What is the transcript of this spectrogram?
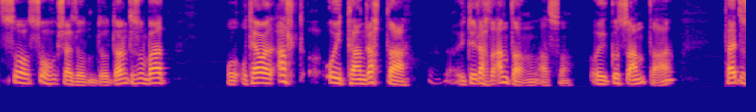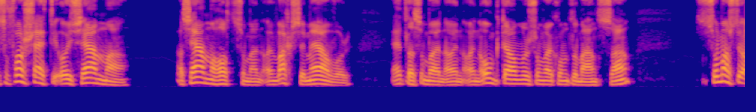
så, så hokser jeg som du dømte som bad, og, og det var alt ut han ratta, ut i ratta andan, altså, og i Guds andan, det så fortsett i å sjema, av sjema hatt som en, en vakse med vår, etla som en, en, en ungdommer som var kommet til mansa, så måste du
